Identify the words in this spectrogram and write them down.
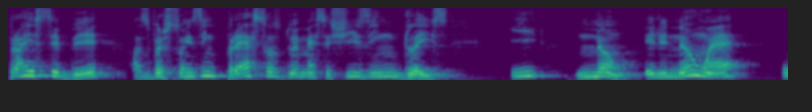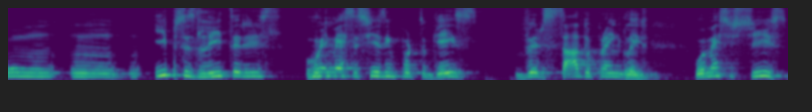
para receber as versões impressas do MSX em inglês. E não, ele não é um, um, um ipsis literis, o MSX em português versado para inglês. O MSX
